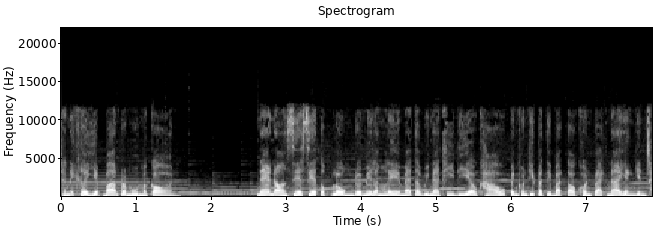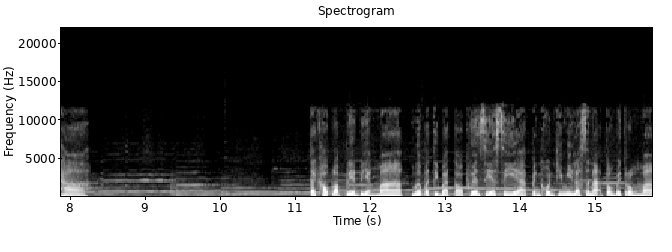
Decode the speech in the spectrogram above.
ฉันไม่เคยเหยียบบ้านประมูลมาก่อน แน่นอนเซียเซียตกลงโดยไม่ลังเลแม้แต่วินาทีเดียวเขาเป็นคนที่ปฏิบัติต่อคนแปลกหน้าอย่างเย็นชา แต่เขากลับเปลี่ยนไปอย่างมาก เมื่อปฏิบัติต่อเพื่อนเซียเซียเป็นคนที่มีลักษณะตรงไปตรงมา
